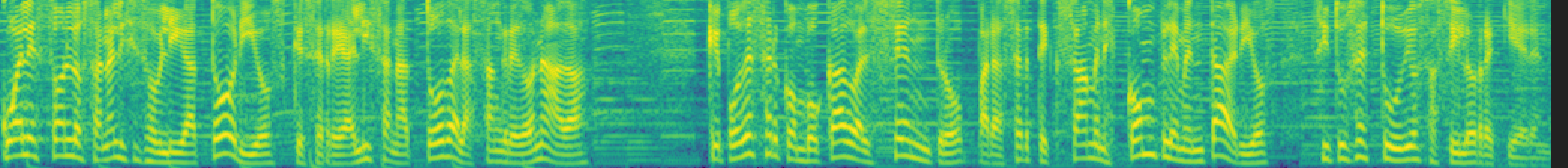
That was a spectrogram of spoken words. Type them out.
Cuáles son los análisis obligatorios que se realizan a toda la sangre donada que podés ser convocado al centro para hacerte exámenes complementarios si tus estudios así lo requieren.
